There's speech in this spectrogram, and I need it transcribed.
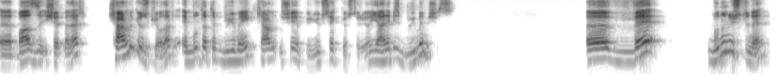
eee, bazı işletmeler kârlı gözüküyorlar. E, bu da tabii büyümeyi kâr şey yapıyor, yüksek gösteriyor. Yani biz büyümemişiz. Eee, ve bunun üstüne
